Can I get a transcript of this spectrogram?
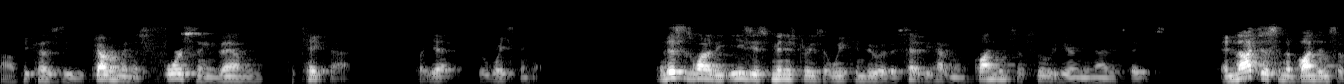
Uh, because the government is forcing them to take that. But yet they're wasting it. And this is one of the easiest ministries that we can do. As I said, we have an abundance of food here in the United States. And not just an abundance of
